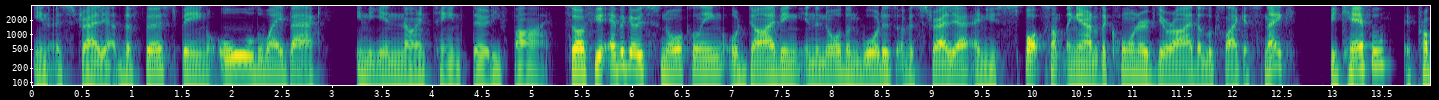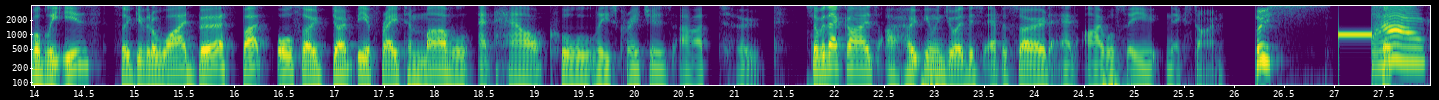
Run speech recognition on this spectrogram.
in Australia, the first being all the way back in the year 1935. So if you ever go snorkeling or diving in the northern waters of Australia and you spot something out of the corner of your eye that looks like a snake, be careful, it probably is, so give it a wide berth, but also don't be afraid to marvel at how cool these creatures are too. So, with that, guys, I hope you enjoyed this episode, and I will see you next time. Peace! Bye. So,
